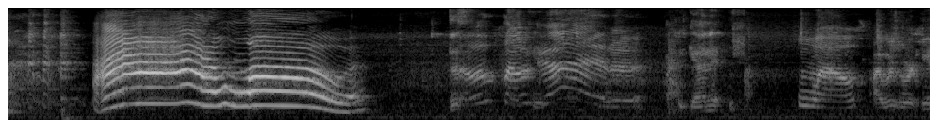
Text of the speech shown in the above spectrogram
Ah, whoa. This was so good. Again, it. Wow. I was working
